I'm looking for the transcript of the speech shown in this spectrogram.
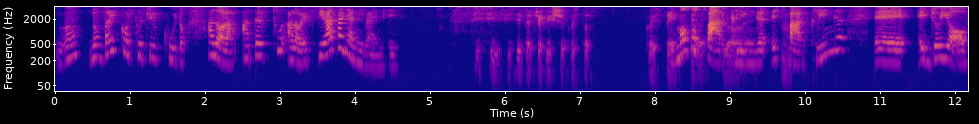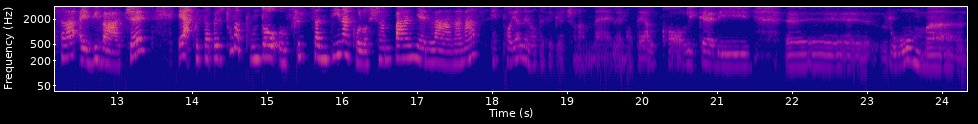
no? non vai in cortocircuito. Allora, apertura, allora, ispirata agli anni venti. Sì, sì, sì, si percepisce questa, questa È molto sparkling, è mm. sparkling, mm. è, è gioiosa, è vivace e ha questa apertura appunto frizzantina con lo champagne e l'ananas e poi ha le note che piacciono a me, le note alcoliche di eh, rum,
